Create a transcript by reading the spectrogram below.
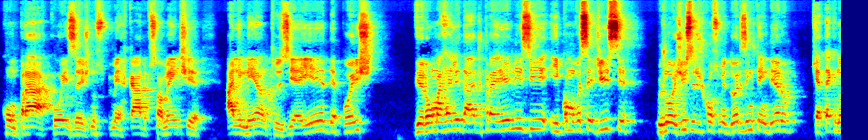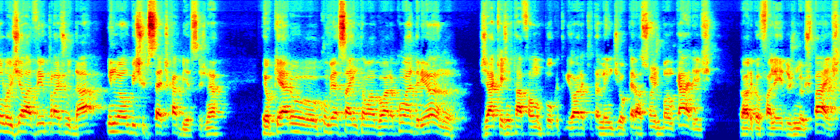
comprar coisas no supermercado, principalmente alimentos. E aí depois virou uma realidade para eles e, e, como você disse, os lojistas e os consumidores entenderam que a tecnologia ela veio para ajudar e não é um bicho de sete cabeças, né? Eu quero conversar então agora com o Adriano, já que a gente está falando um pouco agora aqui também de operações bancárias, na hora que eu falei dos meus pais.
